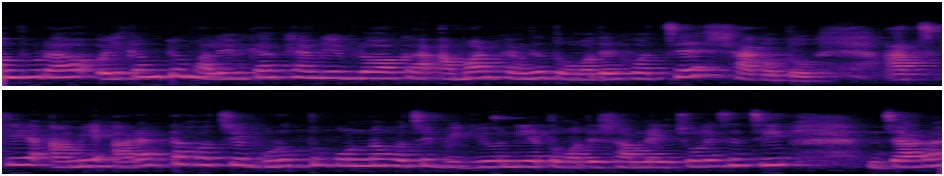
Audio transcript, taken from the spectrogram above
বন্ধুরা welcome to Malabika family blog আমার ফ্যামিলিতে তোমাদের হচ্ছে স্বাগত। আজকে আমি আর একটা হচ্ছে গুরুত্বপূর্ণ হচ্ছে ভিডিও নিয়ে তোমাদের সামনে চলে এসেছি। যারা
